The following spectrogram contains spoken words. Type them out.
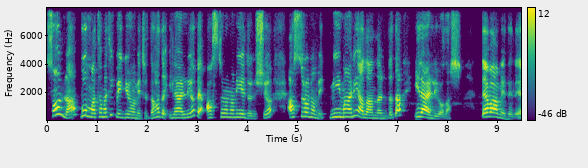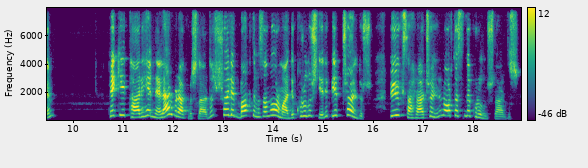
Sonra bu matematik ve geometri daha da ilerliyor ve astronomiye dönüşüyor. Astronomi, mimari alanlarında da ilerliyorlar. Devam edelim. Peki tarihe neler bırakmışlardır? Şöyle baktığımızda normalde kuruluş yeri bir çöldür. Büyük Sahra Çölü'nün ortasında kurulmuşlardır.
